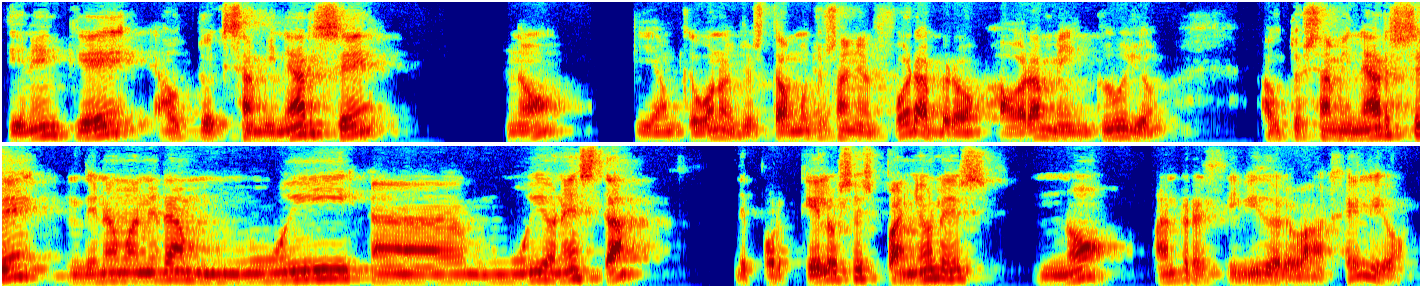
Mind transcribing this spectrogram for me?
tienen que autoexaminarse, ¿no? y aunque bueno, yo he estado muchos años fuera, pero ahora me incluyo, autoexaminarse de una manera muy, ah, muy honesta de por qué los españoles no han recibido el Evangelio.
